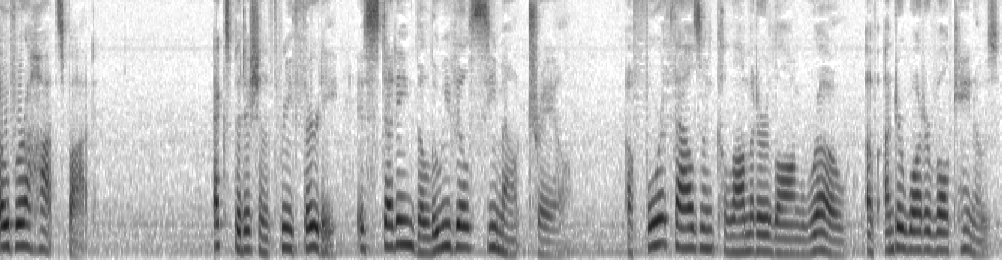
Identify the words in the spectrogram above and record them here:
over a hotspot. Expedition 330 is studying the Louisville Seamount Trail, a 4,000 kilometer long row of underwater volcanoes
